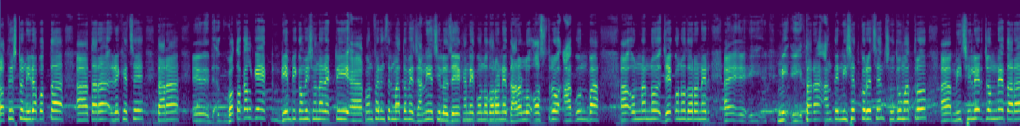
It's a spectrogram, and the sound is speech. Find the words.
যথেষ্ট নিরাপত্তা তারা রেখেছে। তারা গতকালকে ডিএমপি কমিশনার একটি কনফারেন্সের মাধ্যমে জানিয়েছিল যে এখানে কোনো ধরনের ধারালো অস্ত্র, আগুন বা অন্যান্য যে কোনো ধরনের তারা আনতে নিষেধ করেছেন। শুধুমাত্র মিছিলের জন্য তারা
